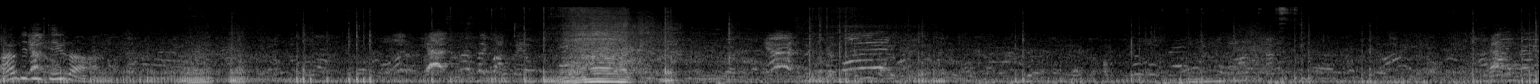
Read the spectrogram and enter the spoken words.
How did he do that? Thank.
